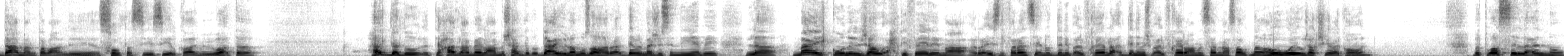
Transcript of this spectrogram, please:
دعما طبعا للسلطة السياسية القائمة بوقتها. هددوا الاتحاد العمال العام مش هددوا دعيوا لمظاهرة قدام المجلس النيابي لما يكون الجو احتفالي مع الرئيس الفرنسي إنه الدنيا بألف خير. لا الدنيا مش بألف خير وعم نسمع صوتنا هو وجاك شيراك هون. بتوصل لإنه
